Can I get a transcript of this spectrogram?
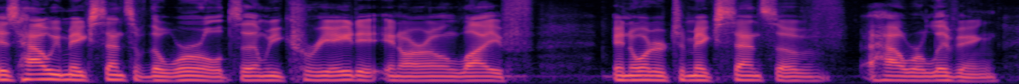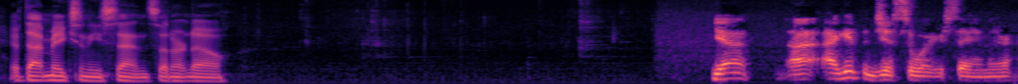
is how we make sense of the world so then we create it in our own life in order to make sense of how we're living if that makes any sense i don't know Yeah, I, I get the gist of what you're saying there.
